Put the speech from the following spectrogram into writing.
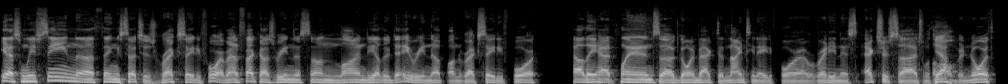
Yes, and we've seen uh, things such as Rex 84. matter of fact, I was reading this online the other day, reading up on Rex 84, how they had plans uh, going back to 1984, a readiness exercise with yeah. Oliver North,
